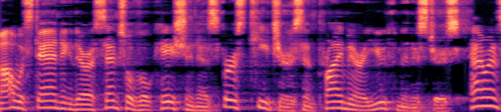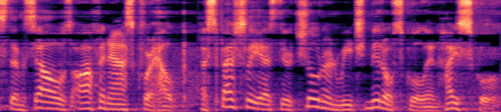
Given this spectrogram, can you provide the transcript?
Notwithstanding their essential vocation as first teachers and primary youth ministers, parents themselves often ask for help, especially as their children reach middle school and high school.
